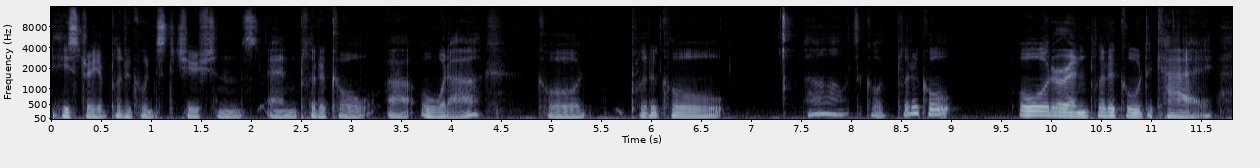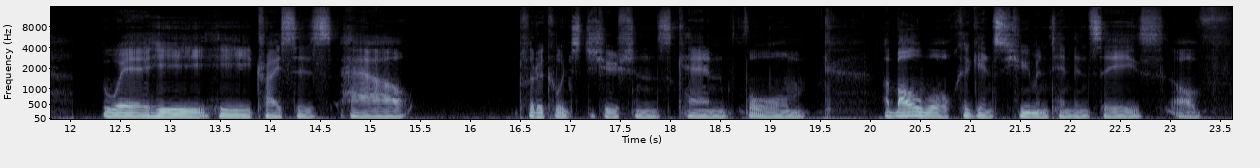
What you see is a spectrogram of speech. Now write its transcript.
history of political institutions and political uh, order called Political oh, what's it called? Political order and political decay, where he he traces how political institutions can form a bulwark against human tendencies of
